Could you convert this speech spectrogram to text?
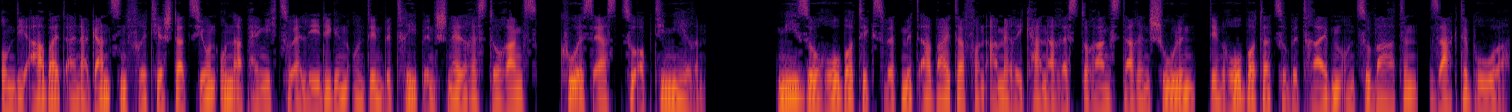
um die Arbeit einer ganzen Frittierstation unabhängig zu erledigen und den Betrieb in Schnellrestaurants, QSRs zu optimieren. Miso Robotics wird Mitarbeiter von Amerikaner Restaurants darin schulen, den Roboter zu betreiben und zu warten, sagte Brewer.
